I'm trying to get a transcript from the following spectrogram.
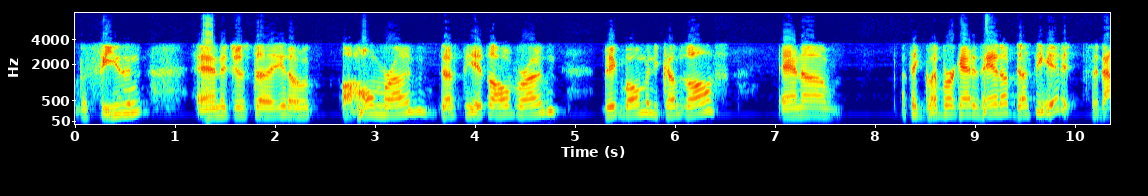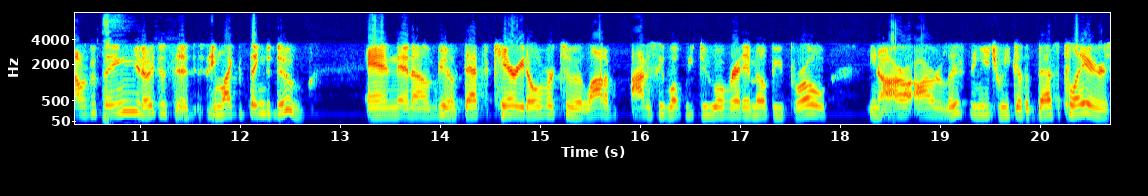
the season, and it just, uh, you know, a home run. Dusty hits a home run, big moment. He comes off, and um, I think Glenn Burke had his hand up. Dusty hit it. So that was the thing. You know, it just it seemed like the thing to do. And and um, you know, that's carried over to a lot of obviously what we do over at MLBBro. You know, our our listing each week of the best players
